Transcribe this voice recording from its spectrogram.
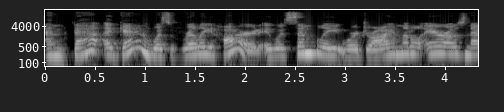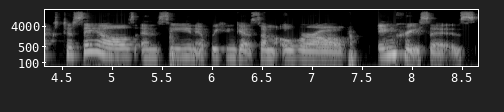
And that again was really hard. It was simply we're drawing little arrows next to sales and seeing if we can get some overall increases.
